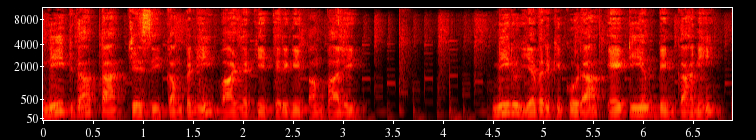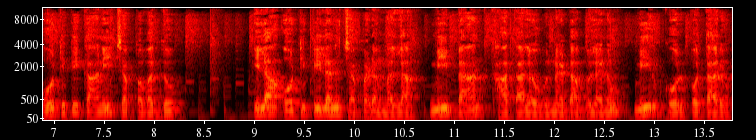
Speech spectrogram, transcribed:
నీట్గా ప్యాక్ చేసి కంపెనీ వాళ్ళకి తిరిగి పంపాలి. మీరు ఎవరికి కూడా ఏటీఎం పిన్ కానీ ఓటీపీ కానీ చెప్పవద్దు. ఇలా ఓటీపీలను చెప్పడం వల్ల మీ బ్యాంక్ ఖాతాలో ఉన్న డబ్బులను మీరు కోల్పోతారు.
